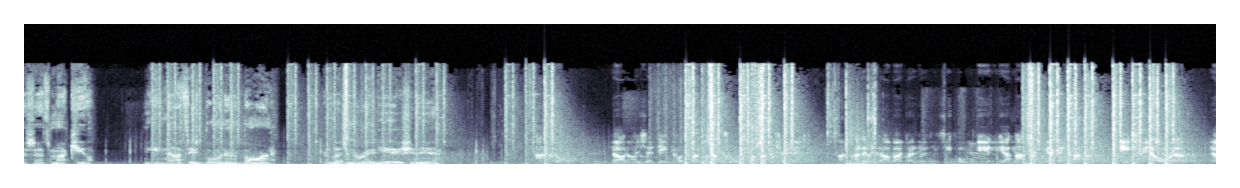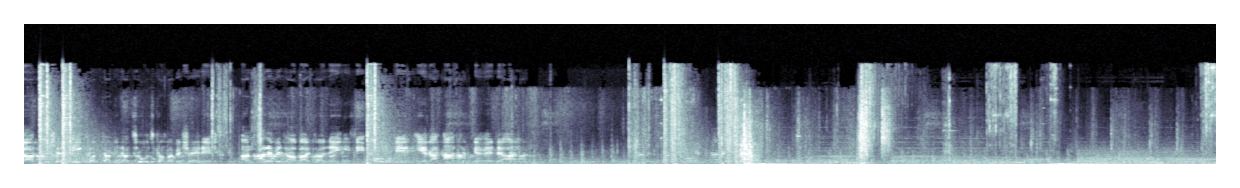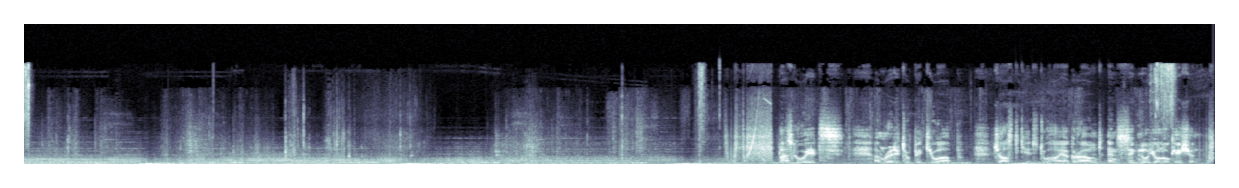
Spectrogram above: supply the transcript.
Guess that's my cue. You Nazis born in a barn? You're letting the radiation in. An alle Mitarbeiter legen Sie umgehend an. Ich wiederhole. Nördliche Dekontaminationskammer beschädigt. An alle Mitarbeiter legen Sie umgehend Ihre Atemgeräte an. Location.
